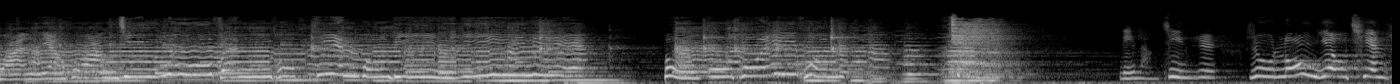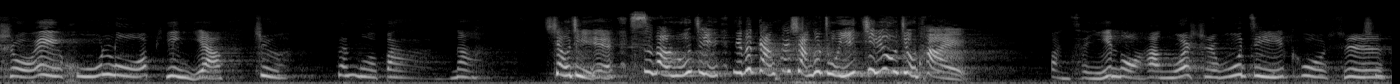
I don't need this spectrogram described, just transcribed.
万两黄金又分天崩地裂，不退婚。李郎今日如龙游浅水，虎落平阳，这怎么办呢？小姐，事到如今，你得赶快想个主意救救他哎！凡此一乱，我是无计可施。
